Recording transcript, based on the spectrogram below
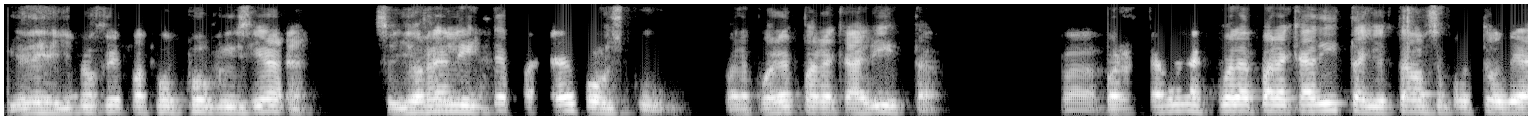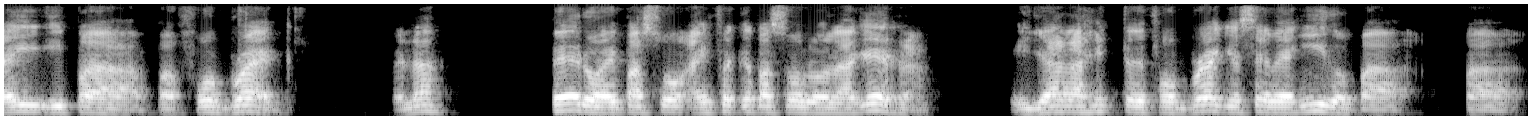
Yo dije, yo no fui para Fort Polk, Luisiana. So, yo relisté para Air Force School, para poder paracaidista. Pa- Para estar en la escuela paracaidista, yo estaba supuesto de ahí y para Fort Bragg, ¿verdad? Pero ahí pasó, ahí fue que pasó lo de la guerra. Y ya la gente de Fort Bragg ya se habían ido para pa,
